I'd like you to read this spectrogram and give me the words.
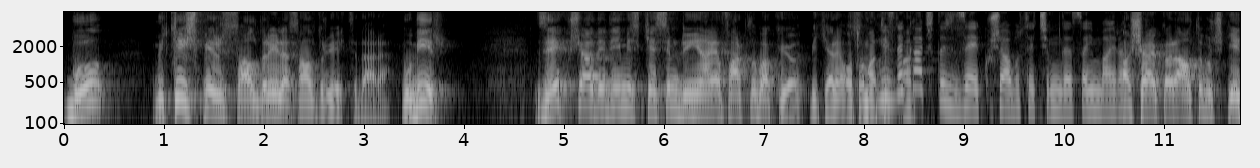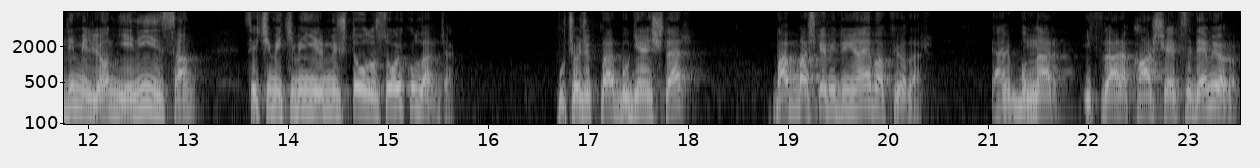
Bu müthiş bir saldırıyla saldırıyor iktidara. Bu bir. Z kuşağı dediğimiz kesim dünyaya farklı bakıyor bir kere otomatikman. Yüzde kaçtı Z kuşağı bu seçimde Sayın Bayrak? Aşağı yukarı 6,5-7 milyon yeni insan seçim 2023'te olursa oy kullanacak. Bu çocuklar, bu gençler bambaşka bir dünyaya bakıyorlar. Yani bunlar iktidara karşı hepsi demiyorum.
